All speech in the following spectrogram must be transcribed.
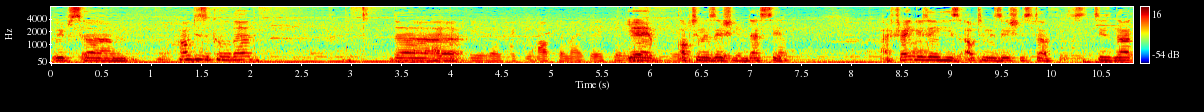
whips. Um, how does it call that? The think there's like an optimization. yeah optimization. That's it. I tried using his optimization stuff. It's still not.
